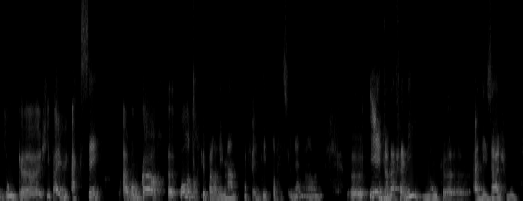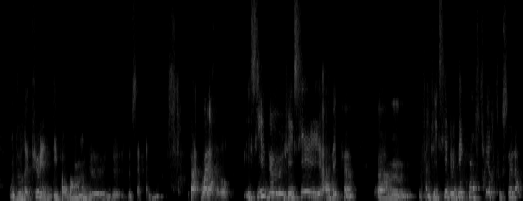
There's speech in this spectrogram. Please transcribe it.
donc, je n'ai pas eu accès à mon corps autre que par les mains en fait des professionnels hein, et de ma famille. Donc à des âges où on ne devrait plus être dépendant hein, de, de, sa famille. Voilà, essayer de, j'ai essayé avec, euh, euh, j'ai essayé de déconstruire tout cela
